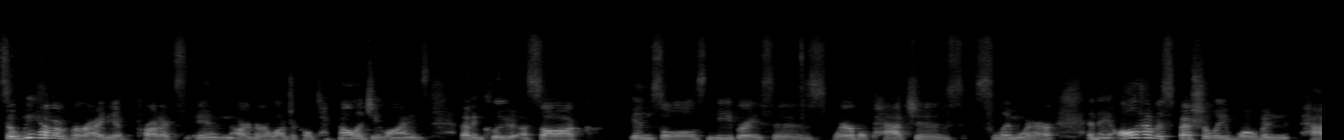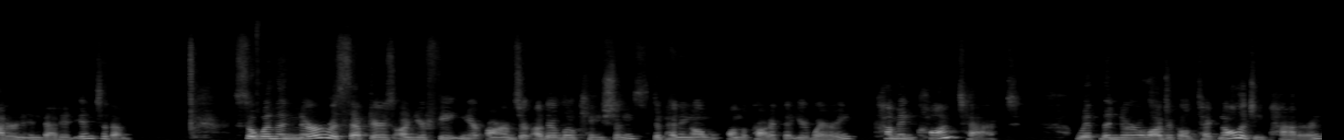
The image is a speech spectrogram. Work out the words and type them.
So we have a variety of products in our neurological technology lines that include a sock, insoles, knee braces, wearable patches, slimwear, and they all have a specially woven pattern embedded into them. So when the neuroreceptors on your feet and your arms or other locations, depending on, on the product that you're wearing, come in contact with the neurological technology pattern,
